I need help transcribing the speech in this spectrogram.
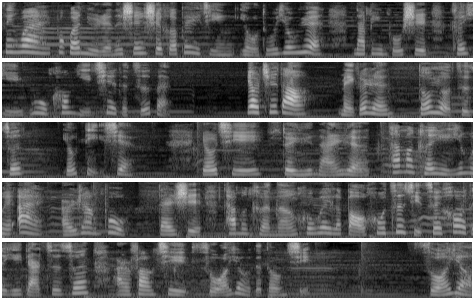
另外，不管女人的身世和背景有多优越，那并不是可以目空一切的资本。要知道，每个人都有自尊，有底线，尤其对于男人，他们可以因为爱而让步。但是他们可能会为了保护自己最后的一点自尊而放弃所有的东西。所有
